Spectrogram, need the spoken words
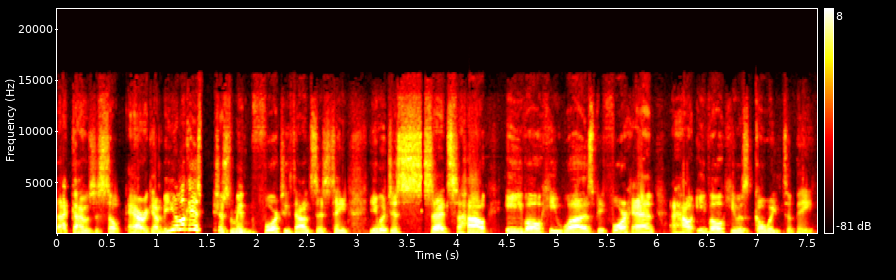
that guy was just so arrogant. I mean, you look at his pictures from me before 2016, you would just sense how evil he was beforehand and how evil he was going to be.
